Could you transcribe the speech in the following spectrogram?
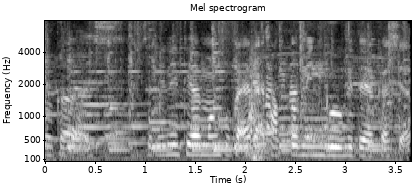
Tuh guys. Jadi ini dia emang buka kayak Sabtu Minggu gitu ya guys ya.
